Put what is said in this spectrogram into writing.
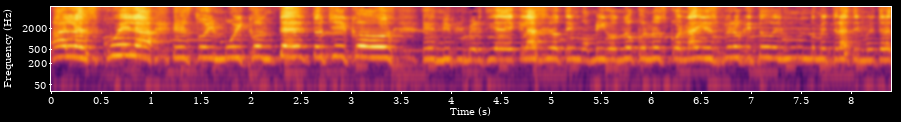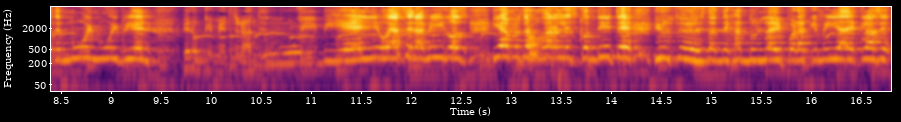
a la escuela. Estoy muy contento, chicos. Es mi primer día de clase, no tengo amigos, no conozco a nadie. Espero que todo el mundo me trate, me trate muy, muy bien. Pero que me traten muy bien y voy a hacer amigos. Y vamos a jugar al escondite. Y ustedes están dejando un like para que mi día de clase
